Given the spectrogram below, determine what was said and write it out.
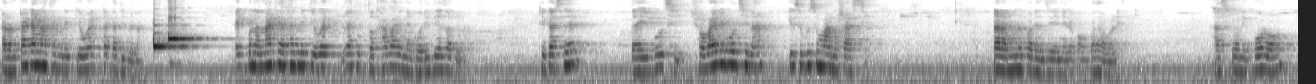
কারণ টাকা না থাকলে কেউ এক টাকা দিবে না। এক একবেলা না খেয়ে থাকলে কেউ এক এক তো খাবারই না ঘরে দেওয়া যাবে না। ঠিক আছে? তাই বলছি, সবাইরে বলছি না, কিছু কিছু মানুষ আছে। তারা মনে করেন যে এরকম কথা বলে। আজকে অনেক গরম।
